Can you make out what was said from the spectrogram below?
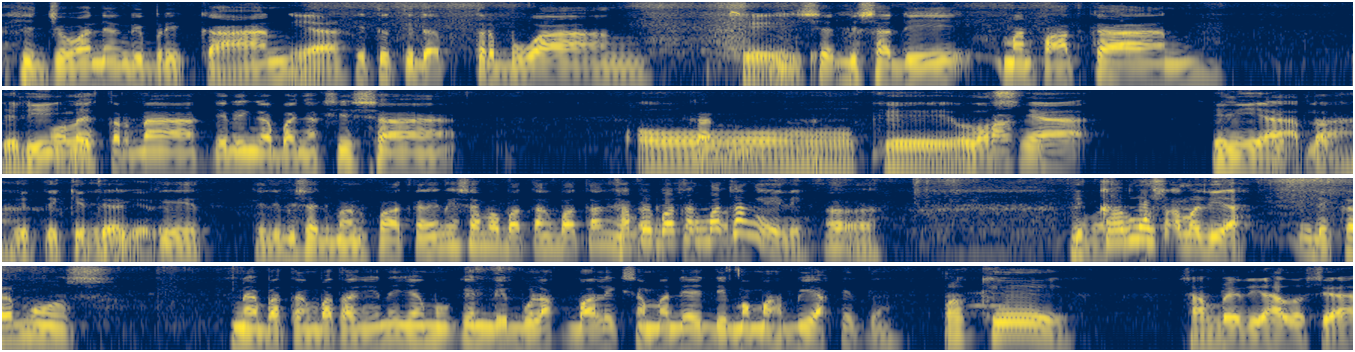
hijauan yang diberikan Ya. itu tidak terbuang, Oke. bisa, bisa dimanfaatkan Jadi oleh ternak, jadi nggak banyak sisa. oh kan oke lossnya ini ya apa lah, dikit ya gitu. dikit. Jadi bisa dimanfaatkan ini sama batang-batangnya. Sampai batang-batangnya ini Heeh. dikamus sama dia. Ini kermus. Nah batang-batang ini yang mungkin dibulak-balik sama dia di mamah biak itu. Oke. Sampai dia halus ya,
